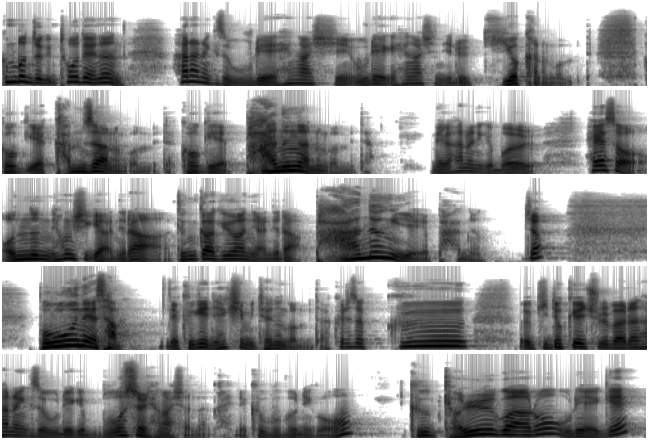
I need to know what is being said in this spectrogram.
근본적인 토대는 하나님께서 우리의 행하신 우리에게 행하신 일을 기억하는 겁니다. 거기에 감사하는 겁니다. 거기에 반응하는 겁니다. 내가 하나님께 뭘 해서 얻는 형식이 아니라 등가 교환이 아니라 반응이에요. 반응. 그죠? 보은의 삶. 네, 그게 이제 핵심이 되는 겁니다. 그래서 그 기독교의 출발은 하나님께서 우리에게 무엇을 행하셨는가. 이제 그 부분이고, 그 결과로 우리에게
